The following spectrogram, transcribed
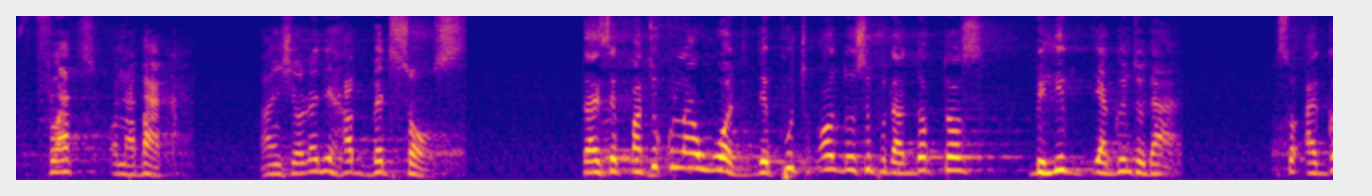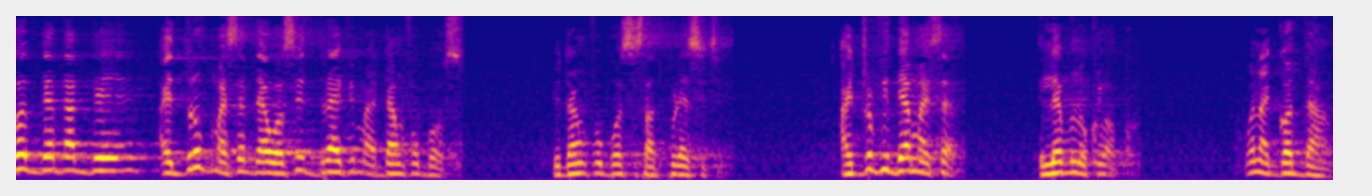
flat on her back. And she already had bed sores. There is a particular word they put all those people that doctors believe they are going to die. So I got there that day. I drove myself there. I was driving my Danfo bus. The Danfo bus is at Prayer City. I drove it there myself. 11 o'clock. When I got down,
